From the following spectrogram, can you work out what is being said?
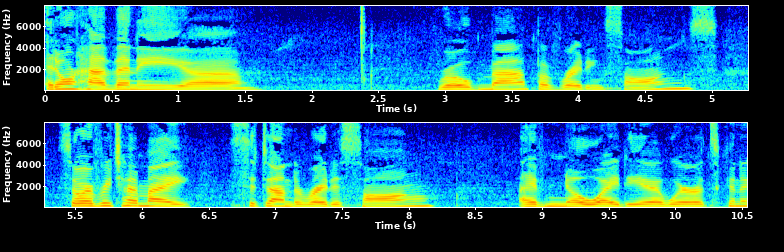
I don't have any uh, roadmap of writing songs. So every time I sit down to write a song, I have no idea where it's going to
